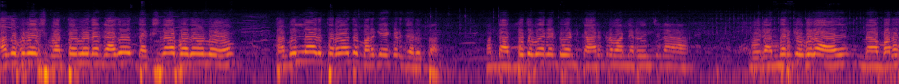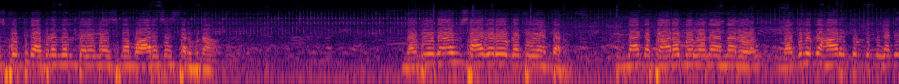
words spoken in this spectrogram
ఆంధ్రప్రదేశ్ మొత్తంలోనే కాదు దక్షిణాపథంలో తమిళనాడు తర్వాత మనకి ఇక్కడ జరుగుతుంది అంత అద్భుతమైనటువంటి కార్యక్రమాన్ని నిర్వహించిన మీరందరికీ కూడా నా మనస్ఫూర్తిగా అభినందనలు తెలియజేస్తున్నాము ఆర్ఎస్ఎస్ తరఫున. నదీనాం సాగరో గతి అంటారు. ఇందాక ప్రారంభంలోనే అన్నారు నదులకు హారతి ఉంటుంది కానీ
